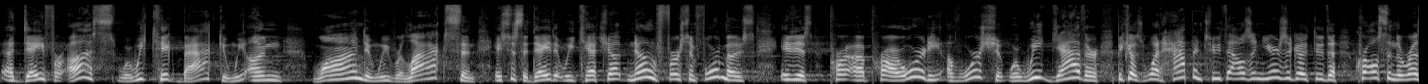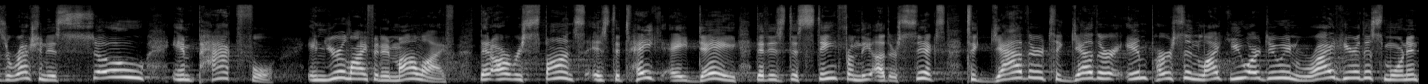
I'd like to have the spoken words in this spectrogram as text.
a, day for us where we kick back and we unwind and we relax and it's just a day that we catch up. No, first and foremost, it is a priority of worship where we gather because what happened 2,000 years ago through the cross and the resurrection is so impactful in your life and in my life that our response is to take a day that is distinct from the other six to gather together in person like you are doing right here this morning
